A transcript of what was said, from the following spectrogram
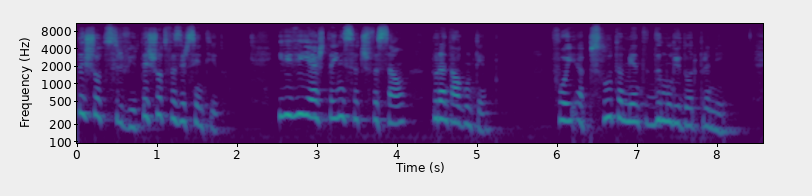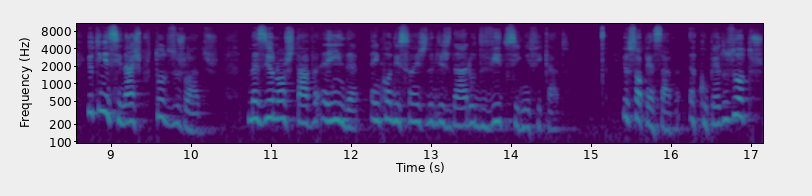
deixou de servir, deixou de fazer sentido. E vivi esta insatisfação durante algum tempo. Foi absolutamente demolidor para mim. Eu tinha sinais por todos os lados, mas eu não estava ainda em condições de lhes dar o devido significado. Eu só pensava: a culpa é dos outros.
